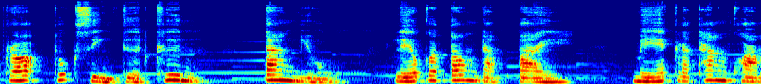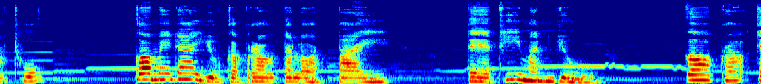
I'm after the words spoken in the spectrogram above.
เพราะทุกสิ่งเกิดขึ้น ตั้งอยู่ แล้วก็ต้องดับไป แม้กระทั่งความทุกข์ ก็ไม่ได้อยู่กับเราตลอดไป แต่ที่มันอยู่ ก็เพราะใจ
